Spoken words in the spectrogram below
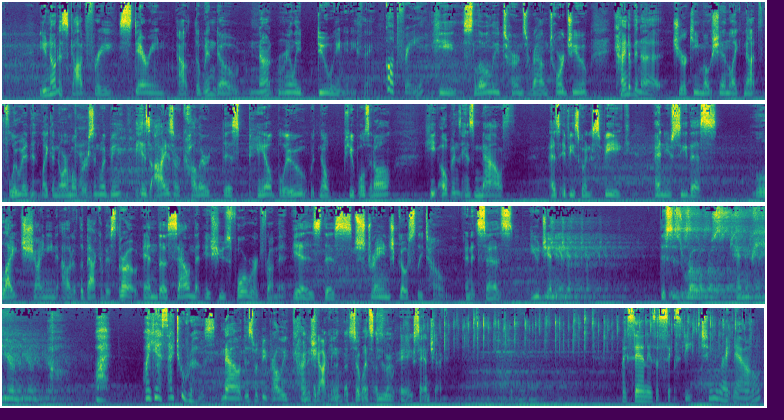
You notice Godfrey staring out the window, not really doing anything. Godfrey? He slowly turns around towards you, kind of in a jerky motion, like not fluid, like a normal okay. person would be. His eyes are colored this pale blue with no pupils at all. He opens his mouth as if he's going to speak and you see this light shining out of the back of his throat. And the sound that issues forward from it is this strange, ghostly tone. And it says, Eugenia, this is Rose. Can you hear me? Why? Why, yes, I do, Rose. Now, this would be probably kind of shocking, so let's do a SAN check. My SAN is a 62 right now.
